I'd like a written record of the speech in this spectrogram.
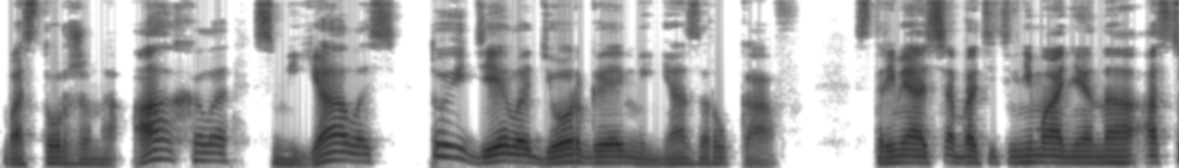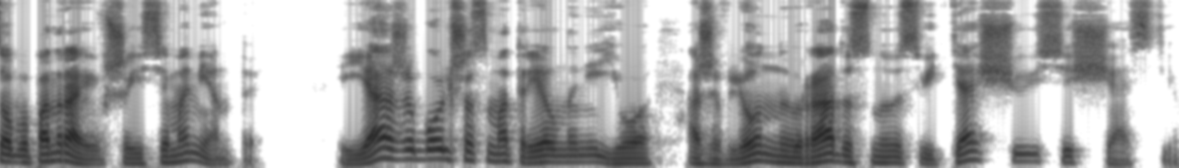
восторженно ахала, смеялась, то и дело дергая меня за рукав, стремясь обратить внимание на особо понравившиеся моменты. Я же больше смотрел на нее, оживленную, радостную, светящуюся счастьем,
